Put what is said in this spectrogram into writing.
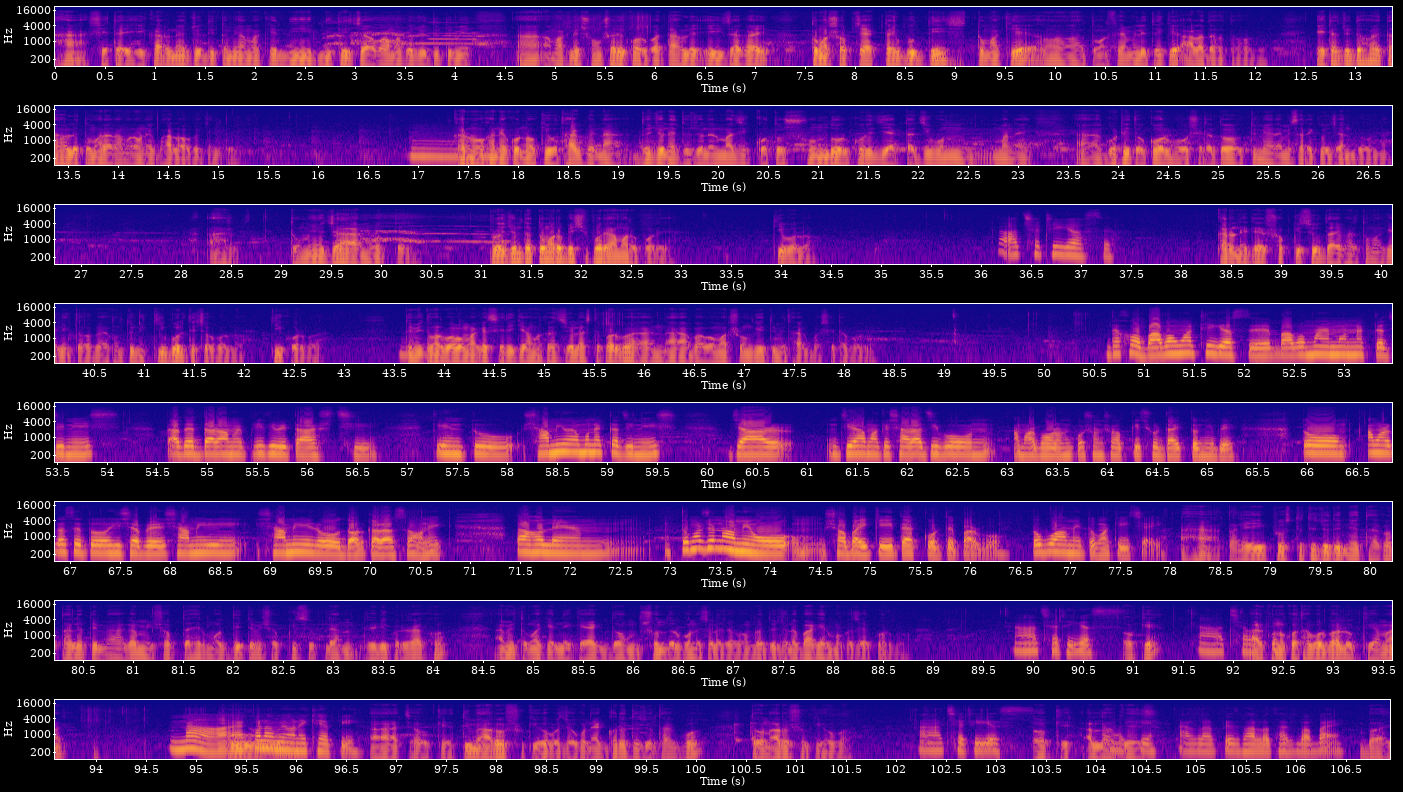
হ্যাঁ সেটাই। এই কারণে যদি তুমি আমাকে নি- নিতেই চাও বা আমাকে যদি তুমি আমাকে নিয়ে সংসারই করবা তাহলে এই জায়গায় তোমার সবচেয়ে একটাই বুদ্ধি তোমাকে তোমার ফ্যামিলি থেকে আলাদা হতে হবে। এটা যদি হয় তাহলে তোমার আর আমার অনেক ভালো হবে কিন্তু। কারণ ওখানে কোনো কেউ থাকবে না। দুজনে দুজনের মাঝে কত সুন্দর করে যে একটা জীবন মানে গঠিত করব সেটা তো তুমি আর আমি ছাড়া কেউ জানবেও না। আর তুমিও যা আমিও তাই প্রয়োজনটা তোমারও বেশি পড়ে আমারও পড়ে। কি বলো? আচ্ছা ঠিক আছে। কারণ এটার সব কিছুর দায়ভার তোমাকে নিতে হবে। এখন তুমি কি বলতেছো বলো? কি করবা? তুমি তোমার বাবা মাকে ছেড়ে কি আমার কাছে চলে আসতে পারবা? না বাবা মার সঙ্গেই তুমি থাকবা সেটা বলো। দেখো বাবা মা ঠিক আছে। বাবা মা এমন একটা জিনিস তাদের দ্বারা আমি পৃথিবীতে আসছি। কিন্তু স্বামীও এমন একটা জিনিস যার, যে আমাকে সারা জীবন আমার ভরণ পোষণ সব কিছুর দায়িত্ব নিবে। তো আমার কাছে তো হিসাবে স্বামী, স্বামীরও দরকার আছে অনেক। তাহলে তোমার জন্য আমি ও সবাইকেই ত্যাগ করতে পারব। তবুও আমি তোমাকেই চাই। হ্যাঁ তাহলে এই প্রস্তুতি যদি নিয়ে থাকো, তাহলে তুমি আগামী সপ্তাহের মধ্যেই তুমি সব কিছু প্ল্যান রেডি করে রাখো। আমি তোমাকে নিয়ে একদম সুন্দরবনে চলে যাব আমরা দুজনে বাঘের মুখে যাই পড়ব। আচ্ছা ঠিক আছে। ওকে? আচ্ছা আর কোনো কথা বলবা লক্ষ্মী আমার? না এখন আমি অনেক হ্যাপি আচ্ছা ওকে। তুমি আরও সুখী হবা যখন এক ঘরে দুজন থাকব তখন আরও সুখী হবা। আচ্ছা ঠিক আছে। ওকে আল্লাহ হাফেজ। আল্লাহ হাফেজ ভালো থাকবা বাই বাই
